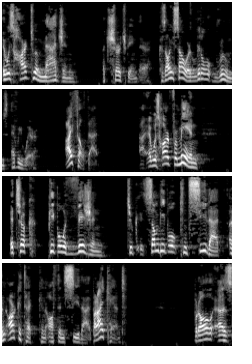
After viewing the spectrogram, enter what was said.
it was hard to imagine a church being there because all you saw were little rooms everywhere. I felt that. It was hard for me, and it took people with vision to, some people can see that. An architect can often see that, but I can't. But all, as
